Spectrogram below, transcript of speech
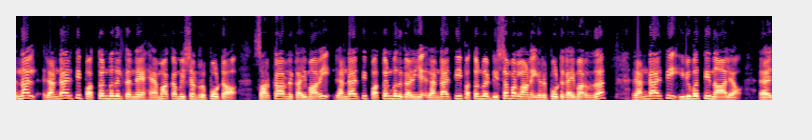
എന്നാൽ രണ്ടായിരത്തി പത്തൊൻപതിൽ തന്നെ ഹേമ കമ്മീഷൻ റിപ്പോർട്ട് സർക്കാരിന് കൈമാറി. രണ്ടായിരത്തി പത്തൊൻപത് കഴിഞ്ഞ് രണ്ടായിരത്തി പത്തൊൻപത് ഡിസംബറിലാണ് ഈ റിപ്പോർട്ട് കൈമാറുന്നത്. രണ്ടായിരത്തി ഇരുപത്തിനാല് ഏഹ്,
